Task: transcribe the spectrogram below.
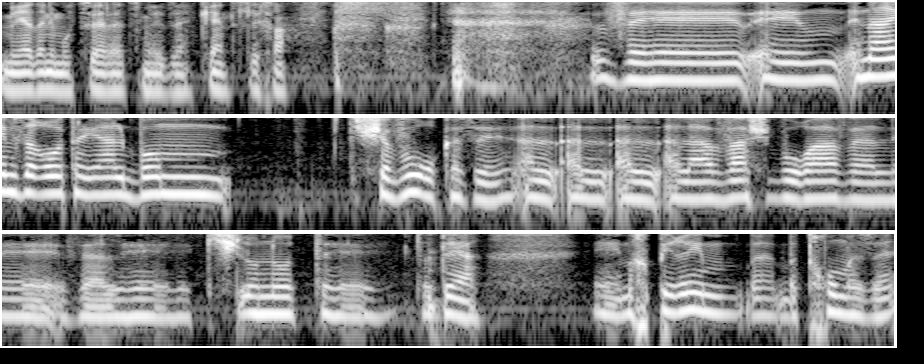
מיד אני מוצא לעצמי את זה, כן, סליחה. ועיניים זרות היה אלבום שבור כזה, על, על, על, על אהבה שבורה ועל, אה, ועל אה, כישלונות, אה, אתה יודע, מחפירים ב- בתחום הזה.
